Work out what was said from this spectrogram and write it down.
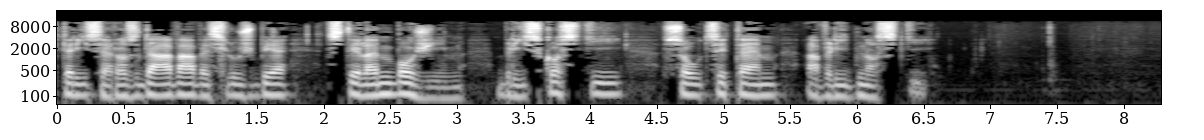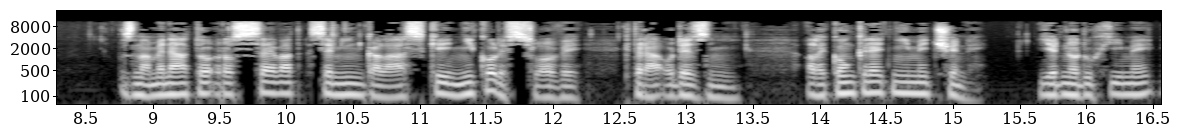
který se rozdává ve službě stylem božím, blízkostí, soucitem a vlídností. Znamená to rozsévat semínka lásky nikoli slovy, která odezní, ale konkrétními činy, jednoduchými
